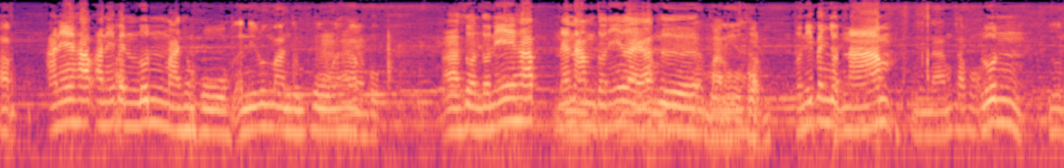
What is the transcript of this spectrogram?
ครับอันนี้ครับ อันนี้เป็นรุ่นมารชมพูอันนี้รุ่นมันชมพูนะครับ อ่าส่วนตัวนี้ครับ แนะนำตัวนี้เลยก็คือมาหูผลตัวนี้เป็นหยดน้ำมีน้ำครับผมรุ่นรุ่น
